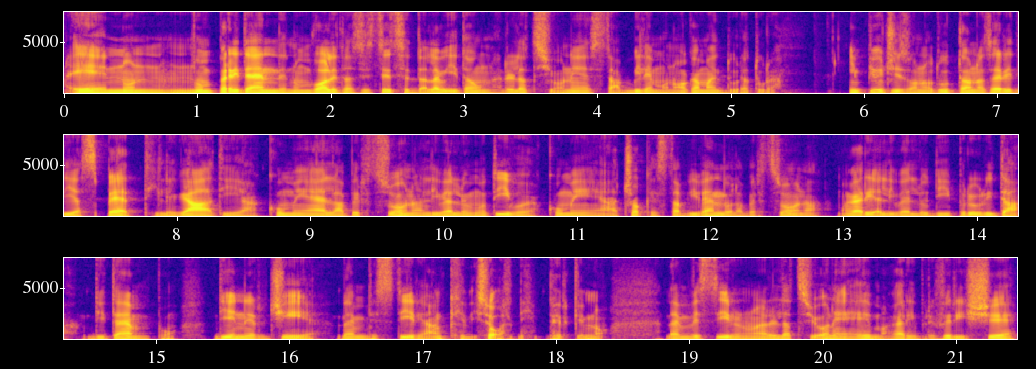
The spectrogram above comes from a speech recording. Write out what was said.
e non, non pretende, non vuole da se stessa e dalla vita una relazione stabile, monogama e duratura. In più ci sono tutta una serie di aspetti legati a come è la persona a livello emotivo e a, come, a ciò che sta vivendo la persona, magari a livello di priorità, di tempo, di energie da investire, anche di soldi, perché no, da investire in una relazione e magari preferisce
